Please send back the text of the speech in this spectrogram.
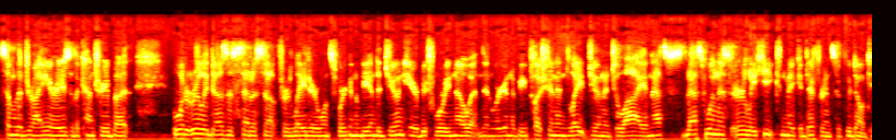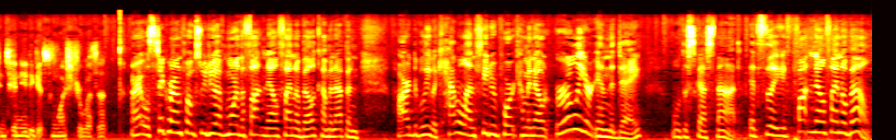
some of the dry areas of the country, but what it really does is set us up for later once we're going to be into June here before we know it, and then we're going to be pushing in late June and July, and that's that's when this early heat can make a difference if we don't continue to get some moisture with it. All right, well, stick around, folks. We do have more of the Fontanelle Final Bell coming up, and hard to believe a cattle on feed report coming out earlier in the day. We'll discuss that. It's the Fontanelle Final Bell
